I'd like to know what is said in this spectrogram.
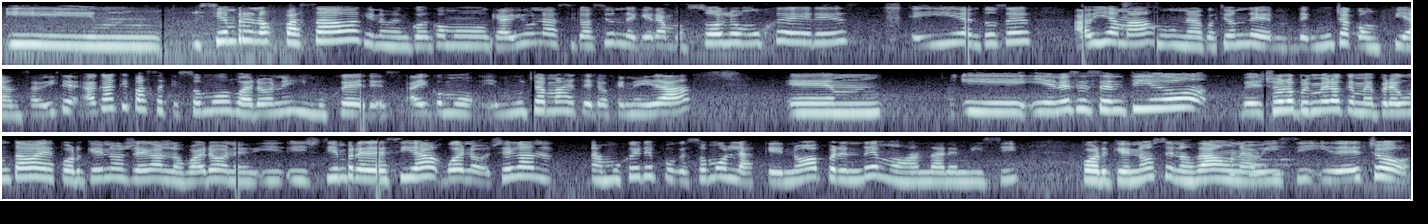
y, mm, y, siempre nos pasaba que nos como que había una situación de que éramos solo mujeres y entonces había más una cuestión de, mucha confianza, ¿viste? Acá qué pasa que somos varones y mujeres, hay como mucha más heterogeneidad. Em, y, en ese sentido yo lo primero que me preguntaba es por qué no llegan los varones. Y siempre decía, bueno, llegan las mujeres porque somos las que no aprendemos a andar en bici, porque no se nos da una bici y de hecho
